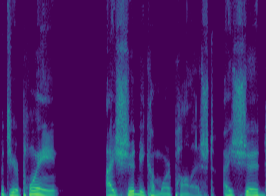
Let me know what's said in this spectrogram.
But to your point, I should become more polished. I should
